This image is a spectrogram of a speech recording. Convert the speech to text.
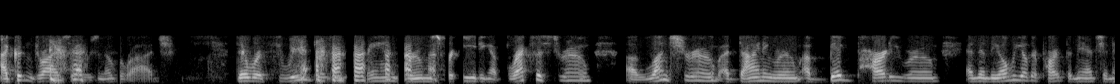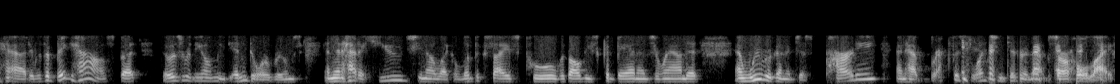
I couldn't drive, so there was no garage. There were three different grand rooms for eating a breakfast room, a lunch room, a dining room, a big party room, and then the only other part the mansion had. It was a big house, but those were the only indoor rooms. And then it had a huge, you know, like Olympic sized pool with all these cabanas around it. And we were going to just party and have breakfast, lunch, and dinner. And that was our whole life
